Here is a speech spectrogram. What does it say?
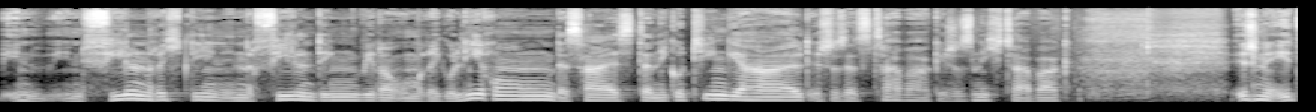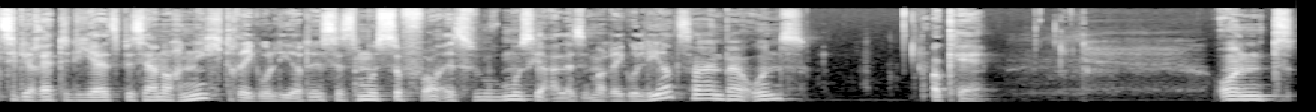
in, in vielen Richtlinien, in vielen Dingen wieder um Regulierung. Das heißt, der Nikotingehalt, ist es jetzt Tabak, ist es nicht Tabak? Ist eine E-Zigarette, die jetzt bisher noch nicht reguliert ist. Es muss sofort, es muss ja alles immer reguliert sein bei uns. Okay. Und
